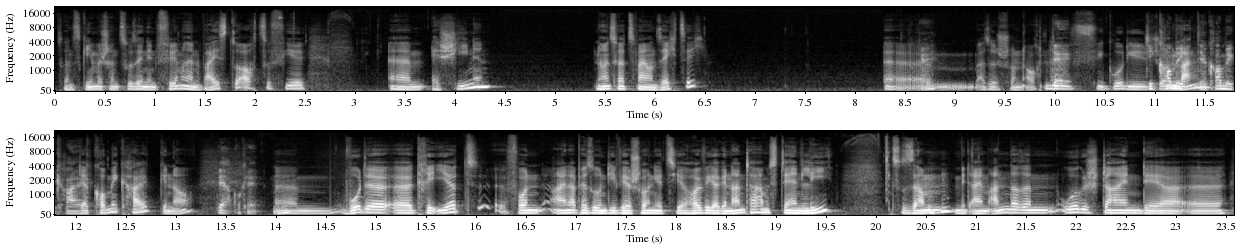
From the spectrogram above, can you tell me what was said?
sonst gehen wir schon zu sehr in den Film dann weißt du auch zu viel. Ähm, erschienen 1962. Ähm, Also schon auch eine Der- Figur, die, Die schon Comic, lang, der Comic Hulk. der Comic Hulk, genau. ja, okay. Mhm. Ähm, wurde äh, kreiert von einer Person, die wir schon jetzt hier häufiger genannt haben, Stan Lee, zusammen Mhm. mit einem anderen Urgestein, der äh,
